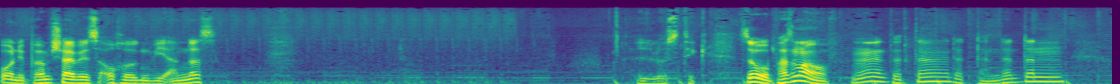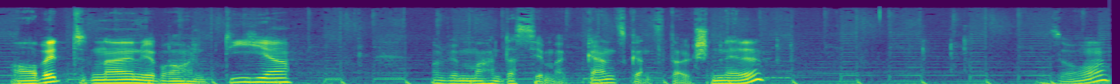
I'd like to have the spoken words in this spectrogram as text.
Oh, und die Bremsscheibe ist auch irgendwie anders. Lustig. So, pass mal auf. Orbit. Nein, wir brauchen die hier. Und wir machen das hier mal ganz, ganz doll schnell. So.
